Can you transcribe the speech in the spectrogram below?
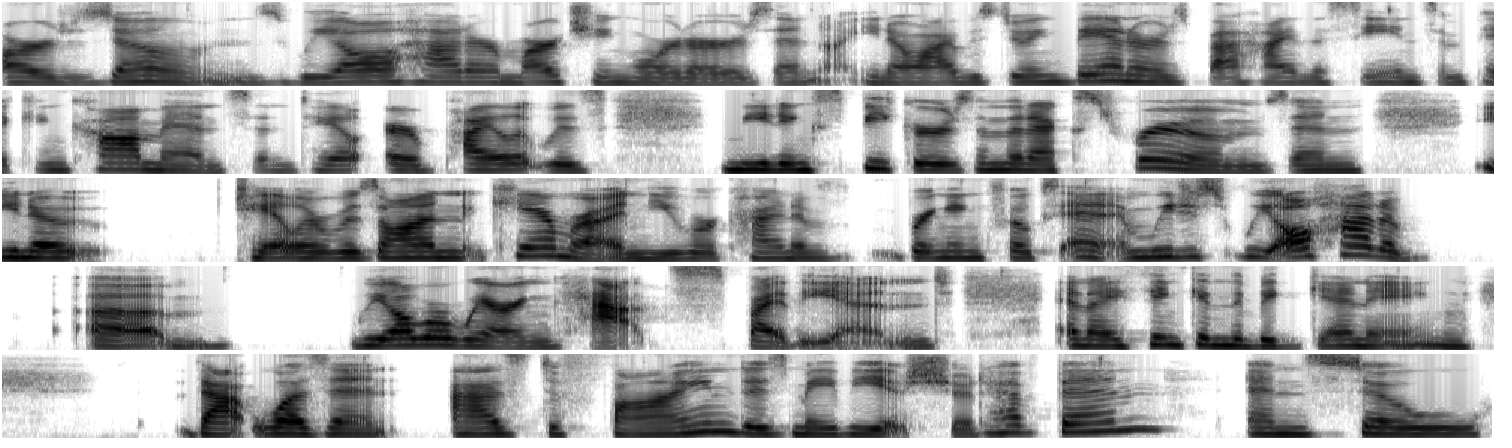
our zones. We all had our marching orders. And, you know, I was doing banners behind the scenes and picking comments and Taylor or Pilot was meeting speakers in the next rooms you know taylor was on camera and you were kind of bringing folks in and we just we all had a um we all were wearing hats by the end. And i think in the beginning that wasn't as defined as maybe it should have been. And so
